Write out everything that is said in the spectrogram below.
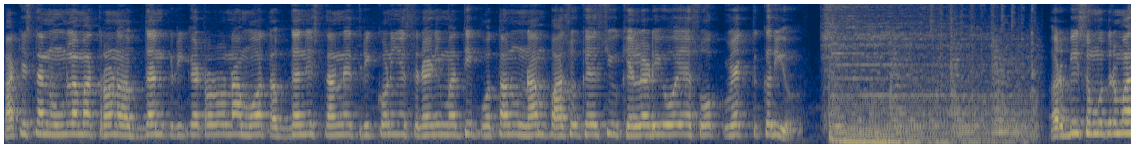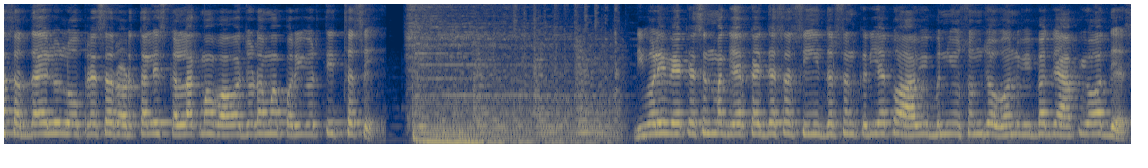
પાકિસ્તાન હુમલામાં ત્રણ અફઘાન ક્રિકેટરોના મોત. અફઘાનિસ્તાને ત્રિકોણીય શ્રેણીમાંથી પોતાનું નામ પાછું ખેંચ્યું. ખેલાડીઓએ શોક વ્યક્ત કર્યો. અરબી સમુદ્રમાં સર્જાયેલું લો પ્રેશર અડતાલીસ કલાકમાં વાવાઝોડામાં પરિવર્તિત થશે. દિવાળી વેકેશનમાં ગેરકાયદેસર સિંહ દર્શન કર્યા તો આવી બન્યું સમજો. વન વિભાગે આપ્યો આદેશ.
